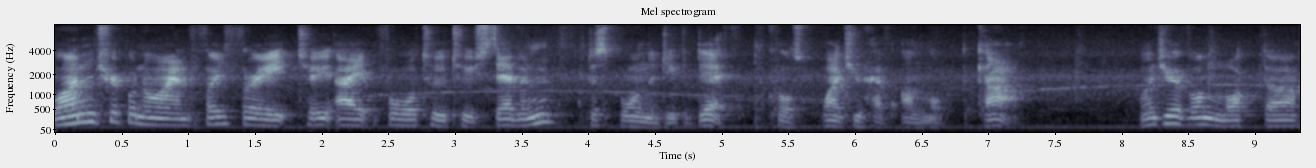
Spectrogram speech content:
one triple nine three three two eight four two two seven to spawn the Duke of Death. Of course, once you have unlocked the car. Once you have unlocked her,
